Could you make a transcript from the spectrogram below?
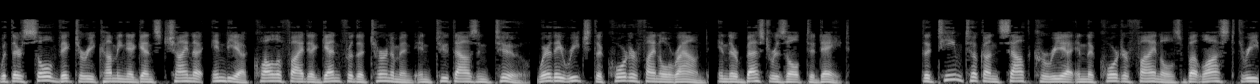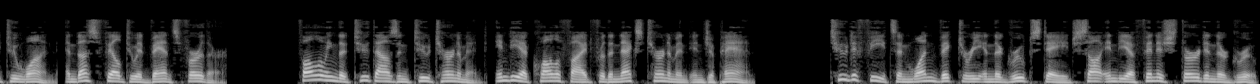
with their sole victory coming against China. India qualified again for the tournament in 2002, where they reached the quarter-final round, in their best result to date. The team took on South Korea in the quarter-finals but lost 3–1, and thus failed to advance further. Following the 2002 tournament, India qualified for the next tournament in Japan. Two defeats and one victory in the group stage saw India finish third in their group,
